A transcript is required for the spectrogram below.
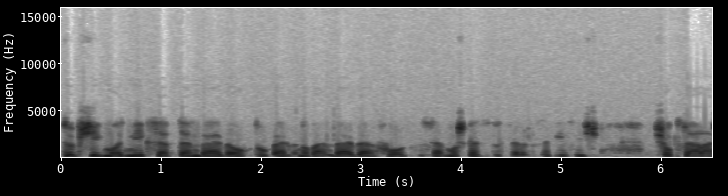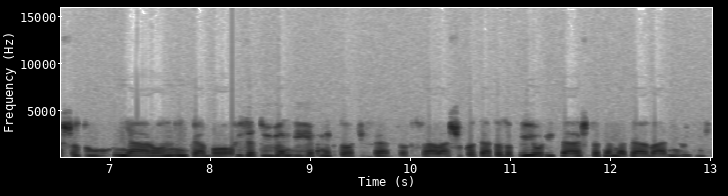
többség majd még szeptemberben, októberben, novemberben fog, hiszen most kezdődött el az egész is. Sok szállásadó nyáron inkább a fizető vendégeknek tartja fent a szállásokat, tehát az a prioritás, tehát nem lehet elvárni, hogy most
